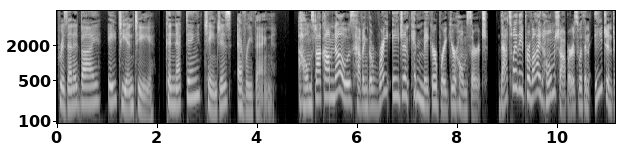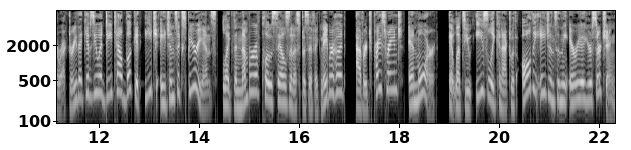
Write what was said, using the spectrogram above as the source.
Presented by AT&T. Connecting changes everything. Homes.com knows having the right agent can make or break your home search. That's why they provide home shoppers with an agent directory that gives you a detailed look at each agent's experience, like the number of closed sales in a specific neighborhood, average price range, and more. It lets you easily connect with all the agents in the area you're searching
